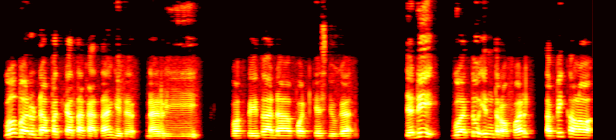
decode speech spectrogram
gue baru dapat kata-kata gitu dari waktu itu ada podcast juga jadi gue tuh introvert tapi kalau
